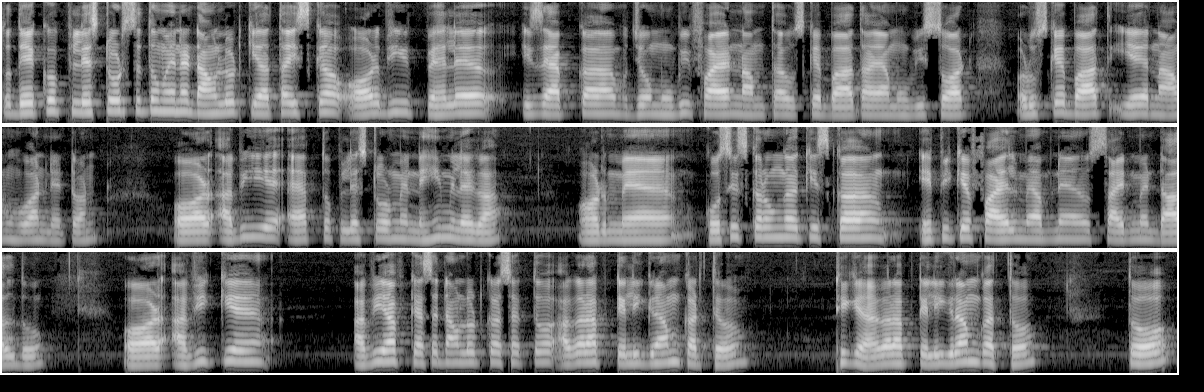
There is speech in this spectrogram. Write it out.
तो देखो प्ले स्टोर से तो मैंने डाउनलोड किया था। इसका और भी पहले इस ऐप का जो मूवी फायर नाम था, उसके बाद आया मूवी शॉट और उसके बाद ये नाम हुआ नेटॉन और अभी ये ऐप तो प्ले स्टोर में नहीं मिलेगा और मैं कोशिश करूँगा कि इसका ए पी के फ़ाइल मैं अपने साइड में डाल दूँ। और अभी के, अभी आप कैसे डाउनलोड कर सकते हो? अगर आप टेलीग्राम करते हो, ठीक है, अगर आप टेलीग्राम करते हो तो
